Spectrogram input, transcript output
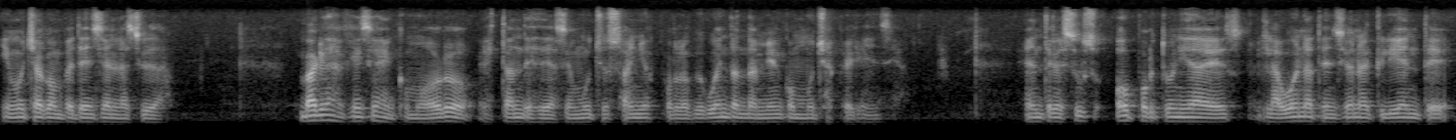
y mucha competencia en la ciudad. Varias agencias en Comodoro están desde hace muchos años, por lo que cuentan también con mucha experiencia. Entre sus oportunidades, la buena atención al cliente,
